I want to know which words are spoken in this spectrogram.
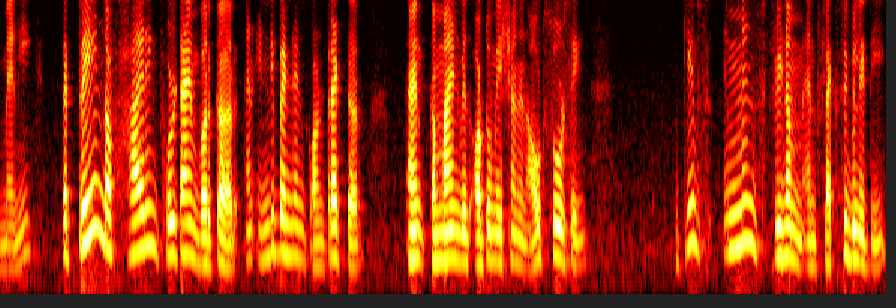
many the trend of hiring full time worker and independent contractor and combined with automation and outsourcing gives immense freedom and flexibility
